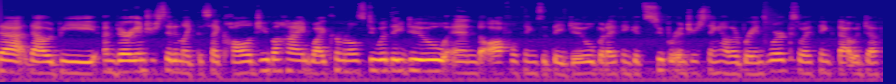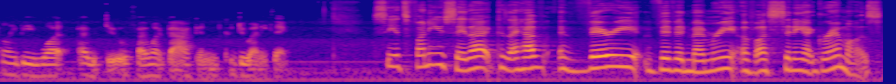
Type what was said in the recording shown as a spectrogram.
that that would be I'm very interested in like the psychology behind why criminals do what they do and the awful things that they do, but I think it's super interesting how their brains work, so I think that would definitely be what I would do if I went back and could do anything. See, it's funny you say that because I have a very vivid memory of us sitting at grandma's.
